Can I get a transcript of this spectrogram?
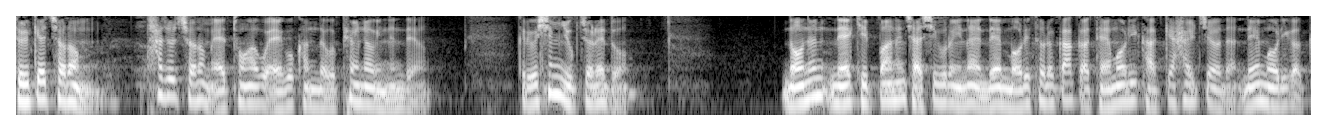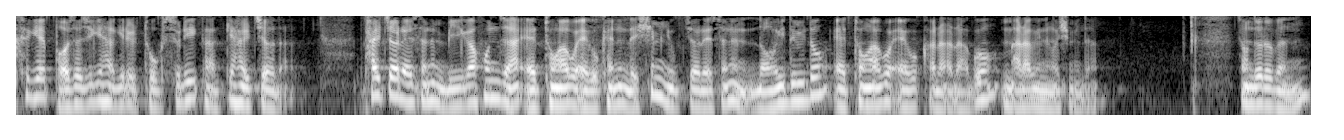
들깨처럼 타조처럼 애통하고 애곡한다고 표현하고 있는데요. 그리고 16절에도 너는 내 기뻐하는 자식으로 인하여 내 머리털을 깎아 대머리 같게 할지어다. 내 머리가 크게 벗어지게 하기를 독수리 같게 할지어다. 8절에서는 미가 혼자 애통하고 애곡했는데 16절에서는 너희들도 애통하고 애곡하라라고 말하고 있는 것입니다. 성도 여러분,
